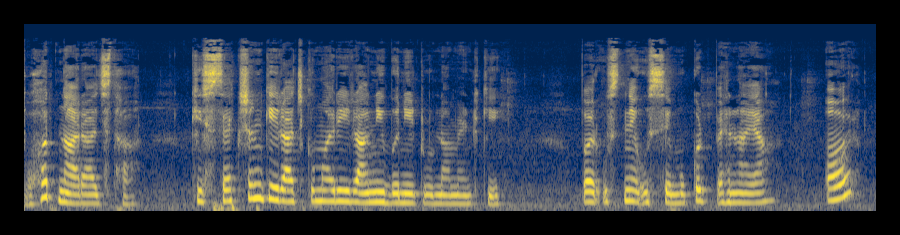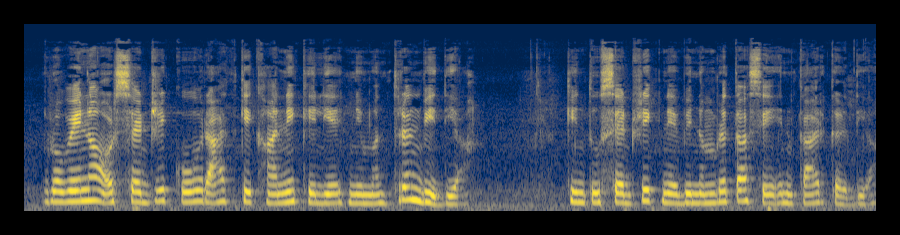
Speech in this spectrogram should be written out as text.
बहुत नाराज़ था कि सेक्शन की राजकुमारी रानी बनी टूर्नामेंट की, पर उसने उससे मुकुट पहनाया और रोवेना और सेड्रिक को रात के खाने के लिए निमंत्रण भी दिया, किंतु सेड्रिक ने विनम्रता से इनकार कर दिया।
